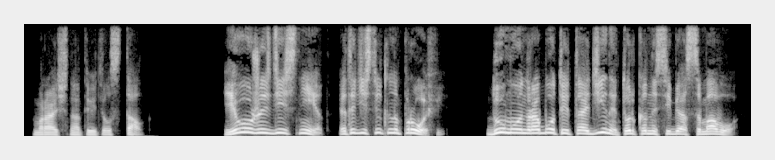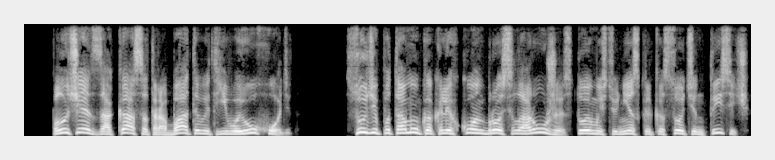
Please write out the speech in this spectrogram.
— мрачно ответил Сталк. «Его уже здесь нет. Это действительно профи. Думаю, он работает один и только на себя самого. Получает заказ, отрабатывает его и уходит. Судя по тому, как легко он бросил оружие стоимостью несколько сотен тысяч,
